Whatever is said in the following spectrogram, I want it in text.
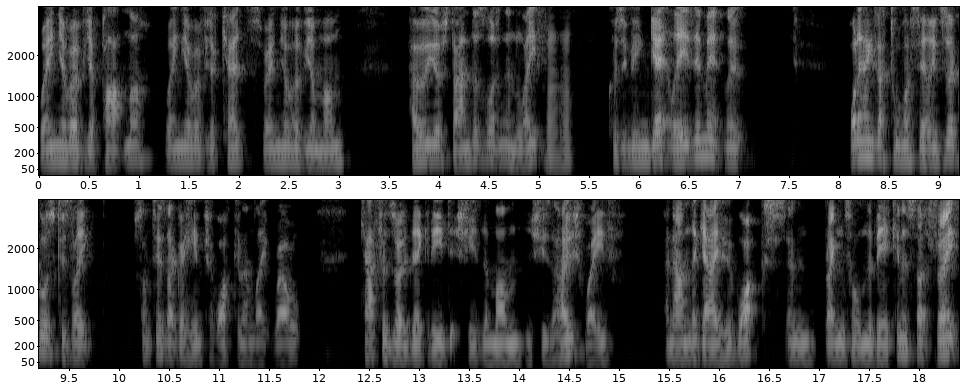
when you're with your partner, when you're with your kids, when you're with your mum. How are your standards looking in life? Mm-hmm. Because if you can get lazy, mate, like one of the things I told myself ages ago is because like sometimes I go home from work and I'm like, well, Catherine's already agreed that she's the mum and she's the housewife, and I'm the guy who works and brings home the bacon and such, right?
